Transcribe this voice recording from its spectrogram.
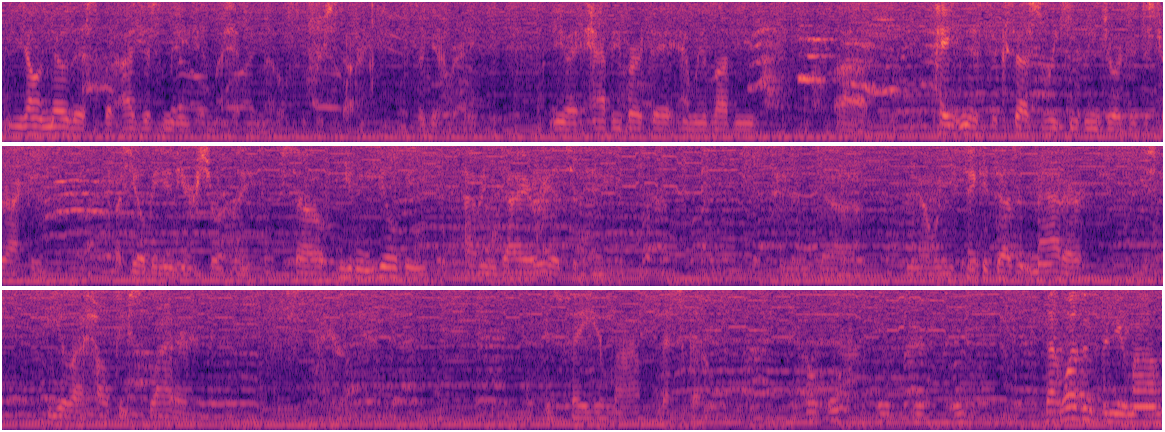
you don't know this, but I just made him a heavy metal superstar. So get ready. Anyway, happy birthday, and we love you. Uh, Payton is successfully keeping Georgia distracted, but he'll be in here shortly. So even he'll be having diarrhea today. And uh, you know, when you think it doesn't matter, you feel a healthy splatter. It's diarrhea. It's for you, Mom. Let's go. Oh, oops, oops, oops, oops. That wasn't for you, Mom.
